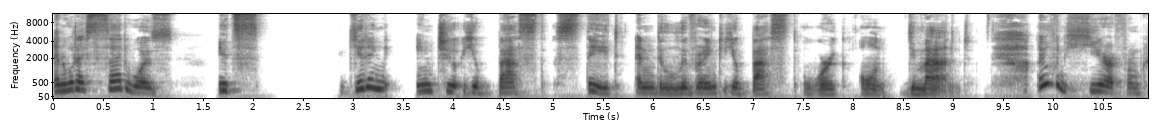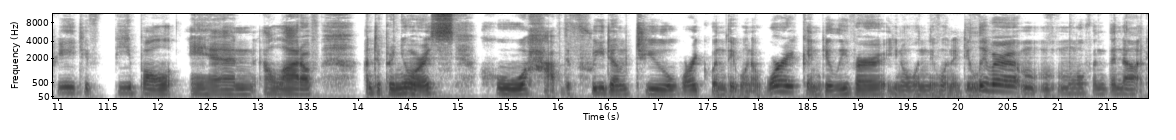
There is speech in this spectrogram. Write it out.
And what I said was, it's getting into your best state and delivering your best work on demand. I often hear from creative people and a lot of entrepreneurs who have the freedom to work when they want to work and deliver, you know, when they want to deliver more often than not.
